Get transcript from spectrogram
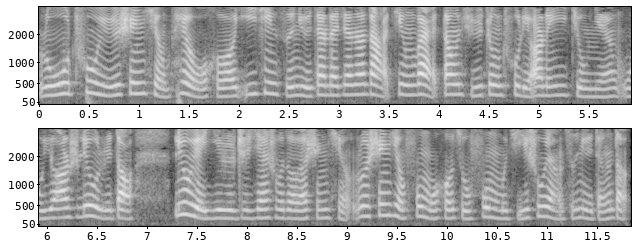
如处于申请配偶和一亲子女，但在加拿大境外，当局正处理2019年5月26日到6月1日之间收到的申请。若申请父母和祖父母及收养子女等等，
